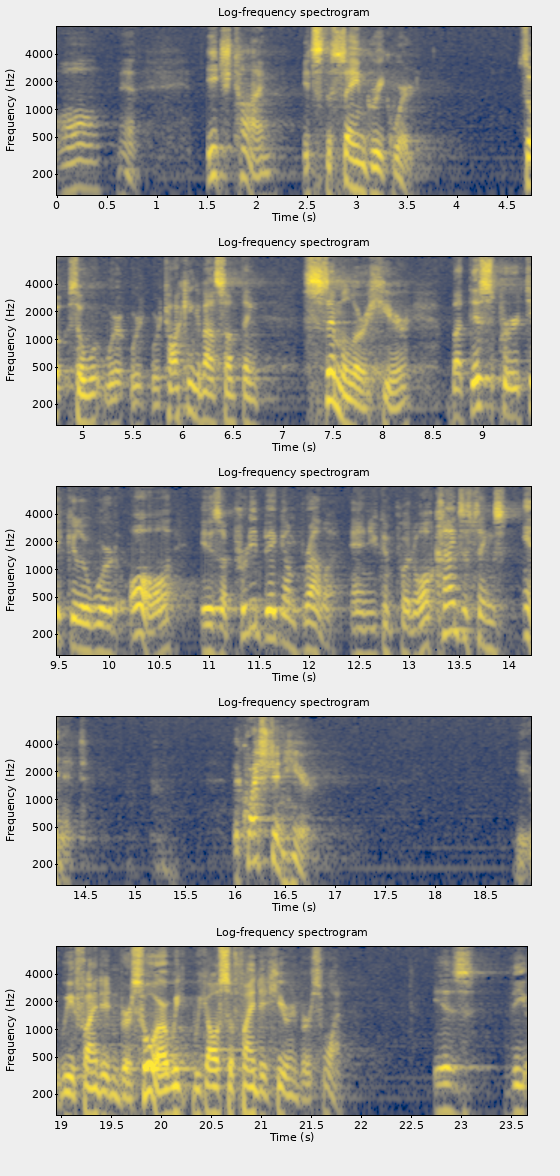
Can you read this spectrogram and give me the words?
All men. Each time, it's the same Greek word. So, so we're, we're, we're talking about something similar here, but this particular word, all, is a pretty big umbrella, and you can put all kinds of things in it. The question here, we find it in verse 4, we, we also find it here in verse 1, is the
